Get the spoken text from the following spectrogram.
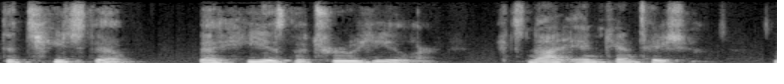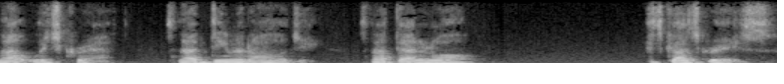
to teach them that he is the true healer. It's not incantations, it's not witchcraft. It's not demonology. It's not that at all. It's God's grace.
